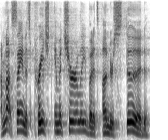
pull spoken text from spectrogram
I'm not saying it's preached immaturely, but it's understood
